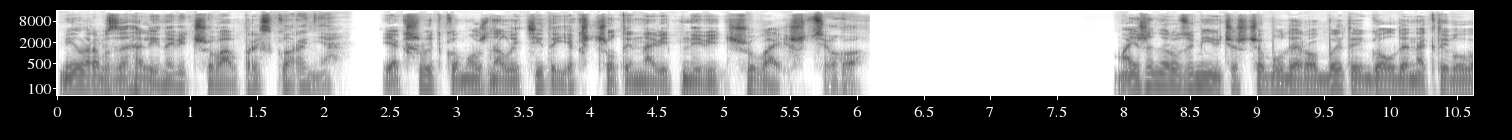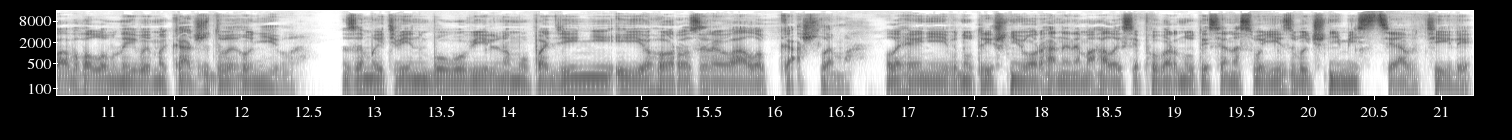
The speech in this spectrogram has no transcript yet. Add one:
Міллер взагалі не відчував прискорення. Як швидко можна летіти, якщо ти навіть не відчуваєш цього. Майже не розуміючи, що буде робити, Голден активував головний вимикач двигунів. Замить він був у вільному падінні і його розривало кашлем. Легені і внутрішні органи намагалися повернутися на свої звичні місця в тілі.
